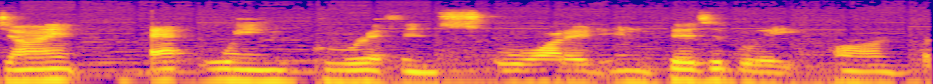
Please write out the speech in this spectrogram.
giant bat-winged griffins squatted invisibly on the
